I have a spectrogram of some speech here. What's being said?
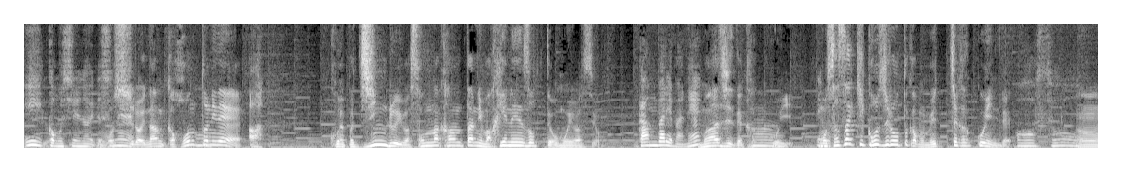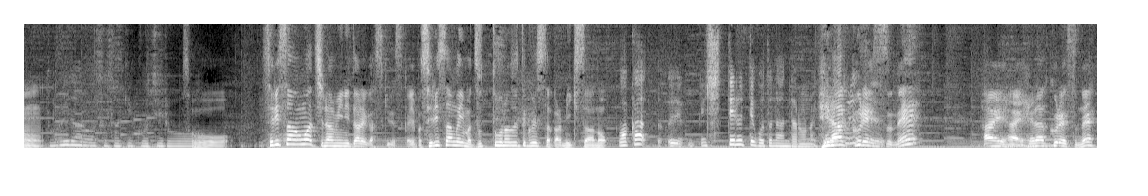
いいいかもしれないですね。面白い。なんか本当にね、あこうやっぱ人類はそんな簡単に負けねえぞって思いますよ。頑張ればね。マジでかっこいい、でももう佐々木小次郎とかもめっちゃかっこいいんで。ああそう、うん。どれだろう佐々木小次郎。そう。セリさんはちなみに誰が好きですか？やっぱセリさんが今ずっとうなずいてくれてたからミキサーの。わかえ知ってるってことなんだろうな。ヘラクレスねはいはいヘラクレスね。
